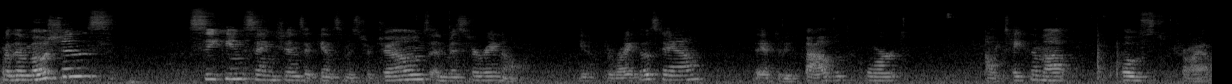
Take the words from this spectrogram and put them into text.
For the motions seeking sanctions against Mr. Jones and Mr. Reynal, you have to write those down. They have to be filed with the court. I'll take them up post-trial.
